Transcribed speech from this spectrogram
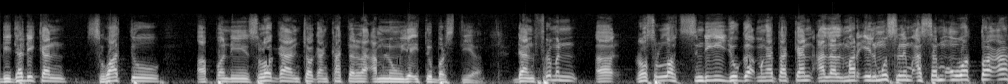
dijadikan suatu apa ni slogan cogan kata dalam UMNO iaitu bersetia. Dan firman uh, Rasulullah sendiri juga mengatakan alal mar'il muslim asma'u wa ta'ah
